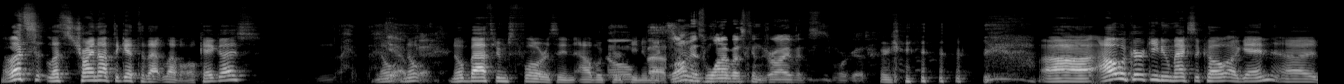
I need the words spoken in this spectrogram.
let's let's try not to get to that level, okay, guys? No, Yeah, no, okay. no bathrooms floors in Albuquerque, No New Mexico. as long as one of us can drive, it's we're good. Okay. uh, Albuquerque, New Mexico. Again, uh,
